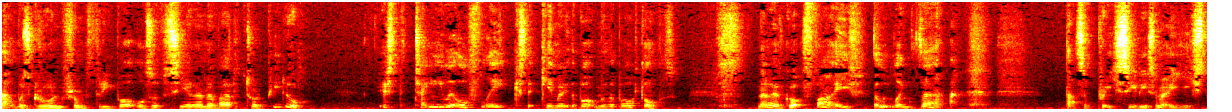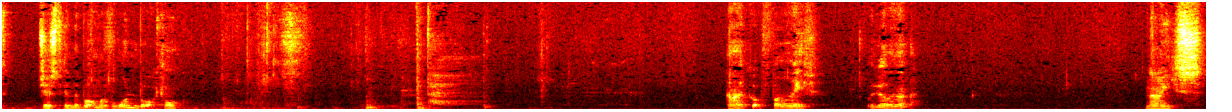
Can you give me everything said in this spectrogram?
that was grown from three bottles of Sierra Nevada Torpedo. Just tiny little flakes that came out the bottom of the bottles. Now I've got five that look like that. That's a pretty serious amount of yeast just in the bottom of one bottle. And I've got five. Look at that. Nice.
